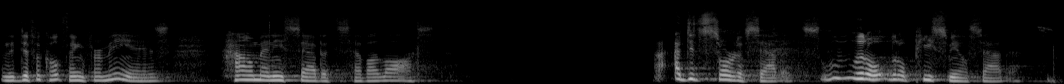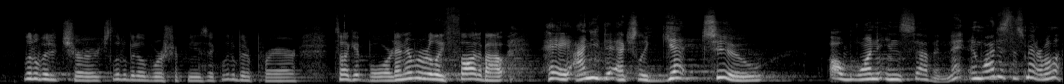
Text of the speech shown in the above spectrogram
And the difficult thing for me is how many Sabbaths have I lost? I did sort of Sabbaths, little, little piecemeal Sabbaths. A little bit of church, a little bit of worship music, a little bit of prayer, until I get bored. I never really thought about, hey, I need to actually get to a one in seven. And why does this matter? Well,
